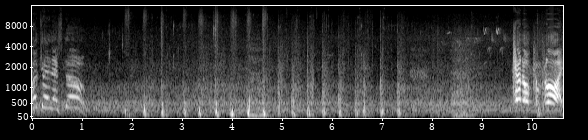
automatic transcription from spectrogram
Okay, let's go. Cannot comply.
